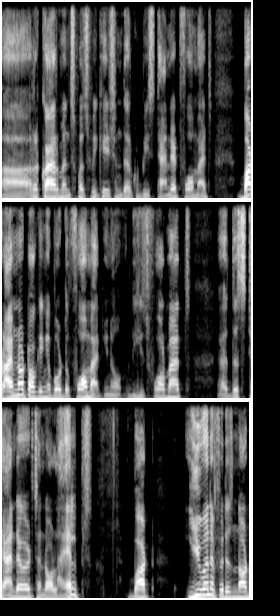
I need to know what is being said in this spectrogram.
uh, requirement specification. There could be standard formats but I am not talking about the format. You know these formats uh, the standards and all helps but even if it is not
